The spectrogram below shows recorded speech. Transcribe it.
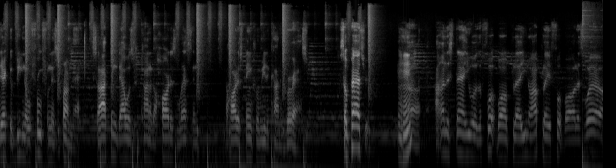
there could be no fruitfulness from that. So I think that was kind of the hardest lesson, the hardest thing for me to kind of grasp. So Padric, Mm-hmm. uh, I understand you was a football player. You know, I played football as well.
